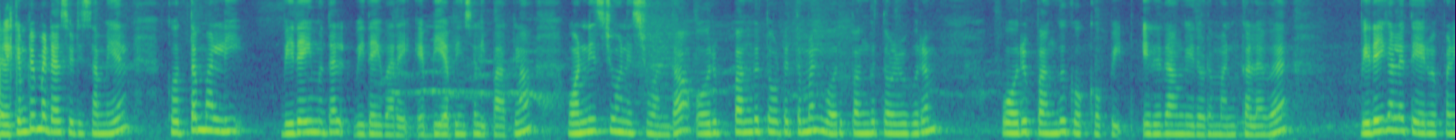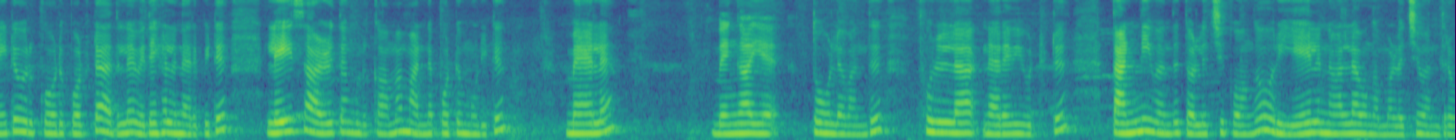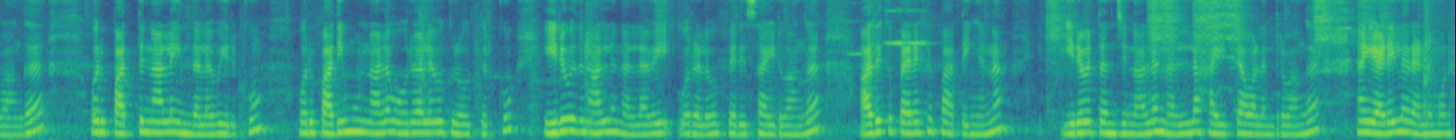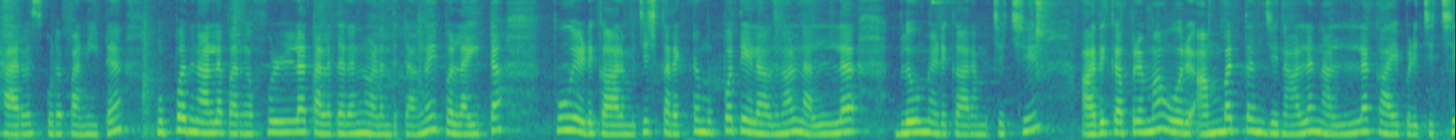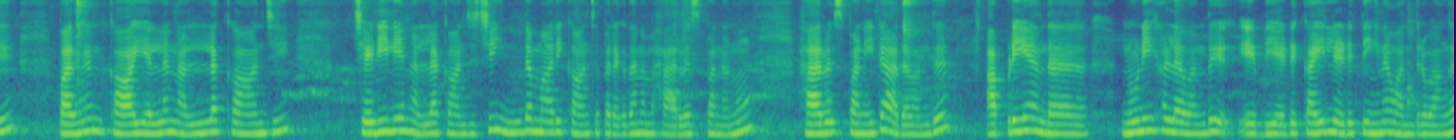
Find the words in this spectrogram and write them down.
Welcome to metro சமையல் கொத்தமல்லி விதை முதல் விதை வரை. எப்படி அப்படின்னு சொல்லி பார்க்கலாம். One is to one is to one தான் ஒரு பங்கு தோட்டத்து மண் ஒரு பங்கு தொழுபுரம் ஒரு பங்கு கொக்கோபிட் இதுதாங்க இதோட மண் கலவை. விதைகளை தேர்வு பண்ணிவிட்டு ஒரு கோடு போட்டுட்டு அதில் விதைகளை நிரப்பிட்டு லேசாக அழுத்தம் கொடுக்காமல் மண்ணை போட்டு மூடிட்டு மேலே வெங்காய தோலை வந்து ஃபுல்லாக நிரவி விட்டுட்டு தண்ணி வந்து தொளிச்சிக்கோங்க. ஒரு ஏழு நாளில் அவங்க முளைச்சி வந்துடுவாங்க ஒரு பத்து நாளில் இந்த அளவு இருக்கும். ஒரு பதிமூணு நாளில் ஓரளவு க்ரோத் இருக்கும். இருபது நாளில் நல்லாவே ஓரளவு பெருசாகிடுவாங்க அதுக்கு பிறகு பார்த்திங்கன்னா இருபத்தஞ்சி நாளில் நல்லா ஹைட்டாக வளர்ந்துருவாங்க. நான் இடையில ரெண்டு மூணு ஹேர்வெஸ் கூட பண்ணிட்டேன். முப்பது நாளில் பாருங்கள் ஃபுல்லாக தலை தலைன்னு வளர்ந்துட்டாங்க. இப்போ லைட்டாக பூ எடுக்க ஆரம்பிச்சிச்சு. கரெக்டாக முப்பத்தேழாவது நாள் நல்லா ப்ளூம் எடுக்க ஆரம்பிச்சிச்சு. அதுக்கப்புறமா ஒரு ஐம்பத்தஞ்சு நாளில் நல்லா காய் பிடிச்சிச்சு. பாருங்கள் காயெல்லாம் நல்லா காஞ்சி செடியிலே நல்லா காஞ்சிச்சு. இந்த மாதிரி காய்ஞ்ச பிறகு தான் நம்ம ஹேர்வெஸ்ட் பண்ணணும். ஹேர்வெஸ்ட் பண்ணிவிட்டு அதை வந்து அப்படியே அந்த நுனிகளை வந்து எப்படி எடு கையில் எடுத்திங்கன்னா வந்துடுவாங்க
